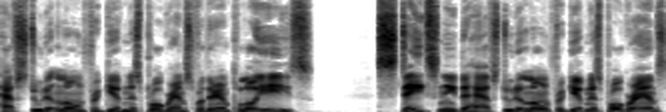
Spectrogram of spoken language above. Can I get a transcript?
have student loan forgiveness programs for their employees. States need to have student loan forgiveness programs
